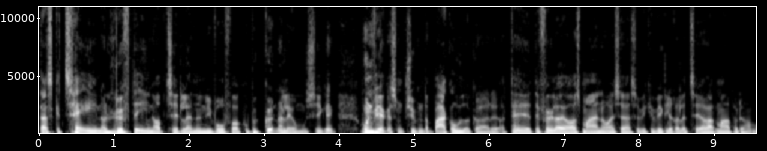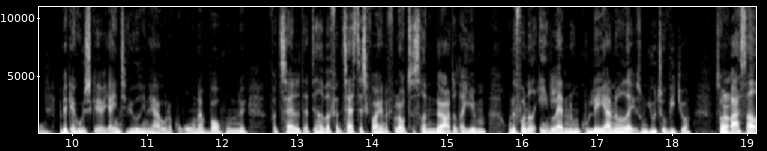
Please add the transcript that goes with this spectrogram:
der skal tage en og løfte en op til et eller andet niveau for at kunne begynde at lave musik. Ikke? Hun virker som typen, der bare går ud og gør det, og det, det føler jeg også meget nøjes er, så vi kan virkelig relatere ret meget på det område. Jeg kan huske, at jeg interviewede hende her under corona, hvor hun øh, fortalte, at det havde været fantastisk for hende at få lov til at sidde og nørde derhjemme. Hun havde fundet en eller anden, hun kunne lære noget af, sådan YouTube-videoer. Så hun ja. bare sad,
